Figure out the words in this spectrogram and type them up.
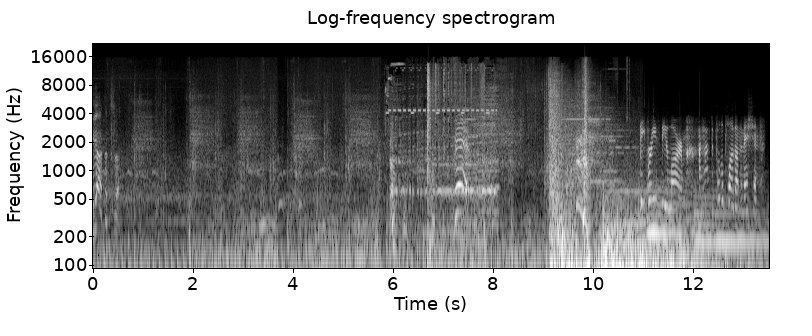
Хватит прятаться! They've raised the alarm. I have to pull the plug on the mission.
